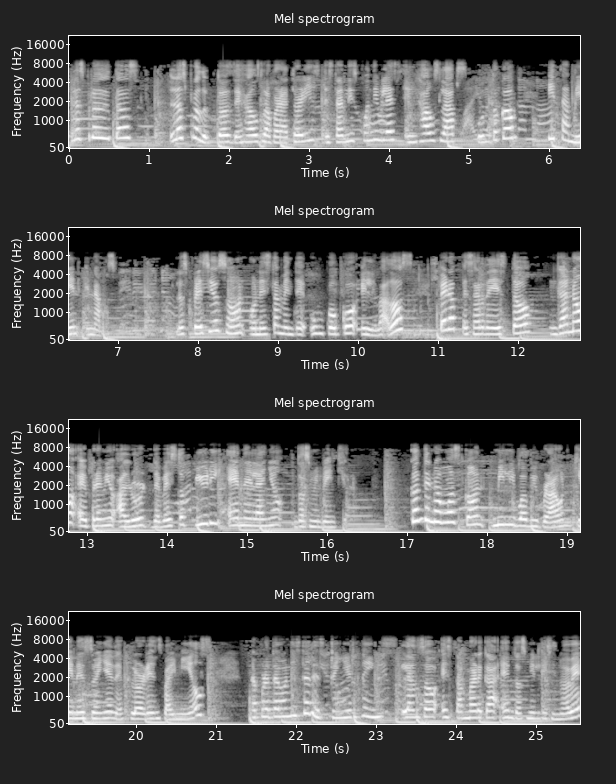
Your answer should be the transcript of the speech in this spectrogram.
Los productos, los productos de House Laboratories están disponibles en houselabs.com y también en Amazon. Los precios son honestamente un poco elevados, pero a pesar de esto, ganó el premio Allure de Best of Beauty en el año 2021. Continuamos con Millie Bobby Brown, quien es dueña de Florence by Mills. La protagonista de Stranger Things lanzó esta marca en 2019,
